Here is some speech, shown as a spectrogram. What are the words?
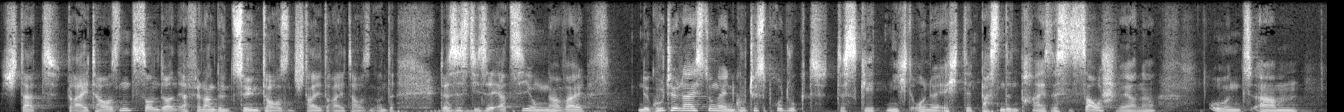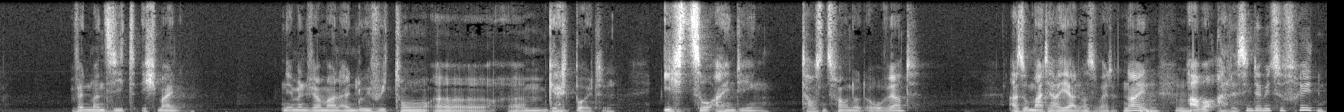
statt 3000, sondern er verlangt dann 10.000 statt 3000. Und das ist diese Erziehung, ne? weil eine gute Leistung, ein gutes Produkt, das geht nicht ohne echt den passenden Preis. Das ist sauschwer. Ne? Und ähm, wenn man sieht, ich meine, nehmen wir mal einen Louis Vuitton äh, ähm, Geldbeutel. Ist so ein Ding 1200 Euro wert? Also Material und so weiter. Nein, aber alle sind damit zufrieden.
